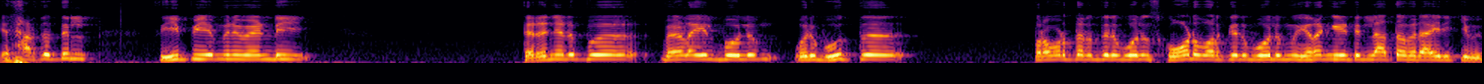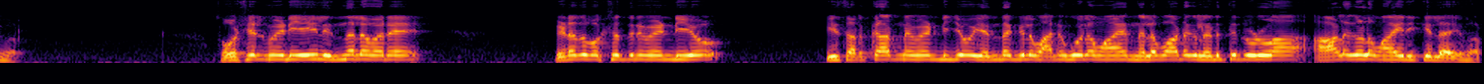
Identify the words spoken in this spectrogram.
യഥാർത്ഥത്തിൽ സി പി എമ്മിന് വേണ്ടി തിരഞ്ഞെടുപ്പ് വേളയിൽ പോലും ഒരു ബൂത്ത് പ്രവർത്തനത്തിന് പോലും സ്ക്വാഡ് വർക്കിന് പോലും ഇറങ്ങിയിട്ടില്ലാത്തവരായിരിക്കും ഇവർ. സോഷ്യൽ മീഡിയയിൽ ഇന്നലെ വരെ ഇടതുപക്ഷത്തിന് വേണ്ടിയോ ഈ സർക്കാരിന് വേണ്ടിയോ എന്തെങ്കിലും അനുകൂലമായ നിലപാടുകൾ എടുത്തിട്ടുള്ള ആളുകളുമായിരിക്കില്ല ഇവർ.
